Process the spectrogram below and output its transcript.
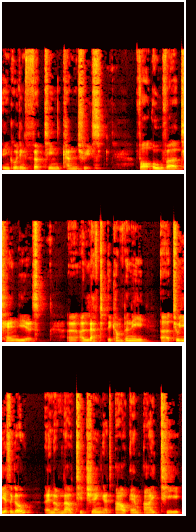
including 13 countries for over 10 years. Uh, I left the company uh, two years ago and I'm now teaching at RMIT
